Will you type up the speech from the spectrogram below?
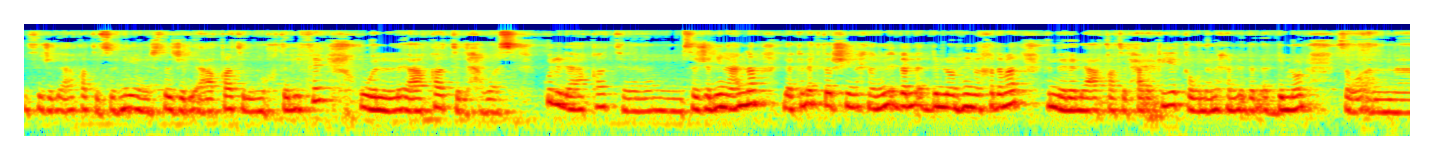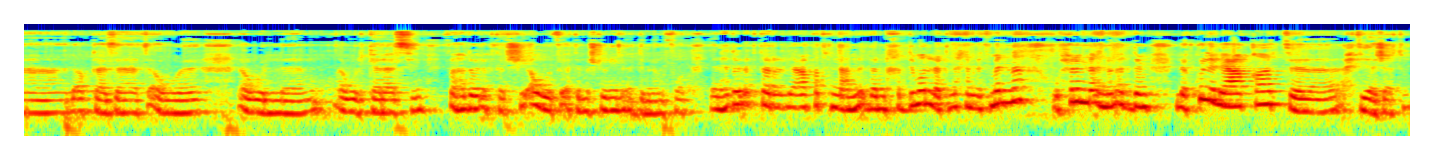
بنسجل الإعاقات الذهنية بنسجل الإعاقات المختلفة والإعاقات الحواس. كل الإعاقات آه، مسجلين عنا. لكن أكثر شيء نحن بنقدر نقدم لهم هنا الخدمات هن للإعاقات الحركية كوننا نحن بنقدر نقدم لهم سواء آه، العكازات أو أو ال- أو الكراسي. فهدول أكثر شيء أو فئة المشلولين نقدم لهم فوق. يعني هدول أكثر الاعاقات اللي عم نقدر نخدمهم لكن نحن بنتمنى وحلمنا إنه نقدم لكل الإعاقات آه، احتياجاتهم.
